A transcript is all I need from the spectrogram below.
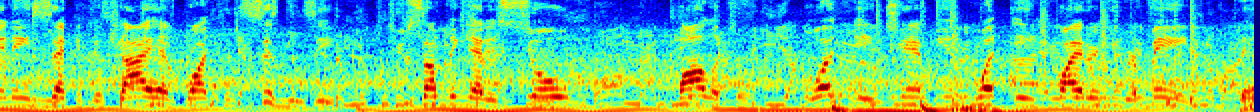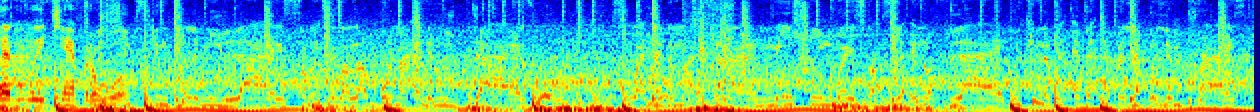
in a second, this guy has brought consistency to something that is so volatile. What a champion, what a fighter he remains, the heavyweight champion of the world starts letting off light. We can never ever price.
